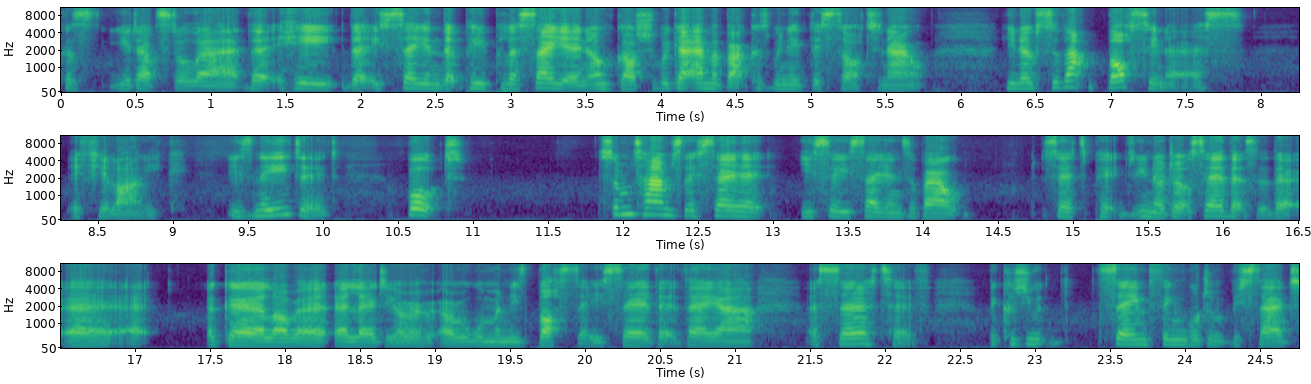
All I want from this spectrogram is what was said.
because your dad's still there, that he that he's saying that people are saying, "Oh gosh, should we get Emma back because we need this sorting out?" You know, so that bossiness if you like, is needed. But sometimes they say it. you see sayings about say to you know don't say that, that uh, a girl or a, a lady or a, or a woman is bossy. Say that they are assertive because you same thing wouldn't be said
